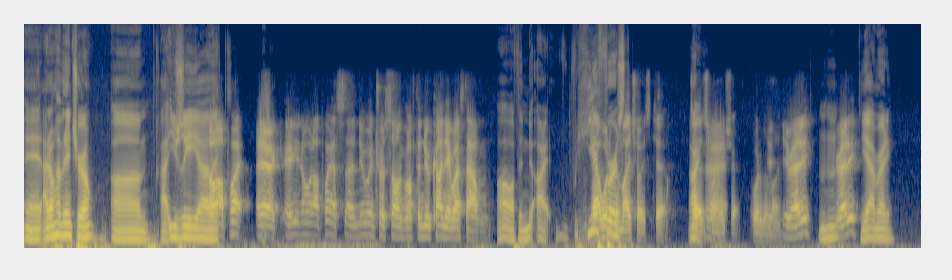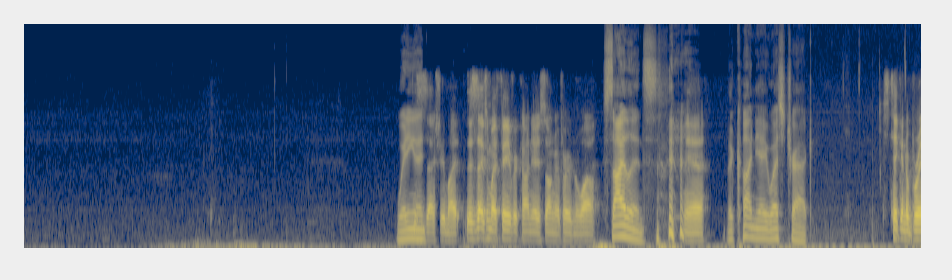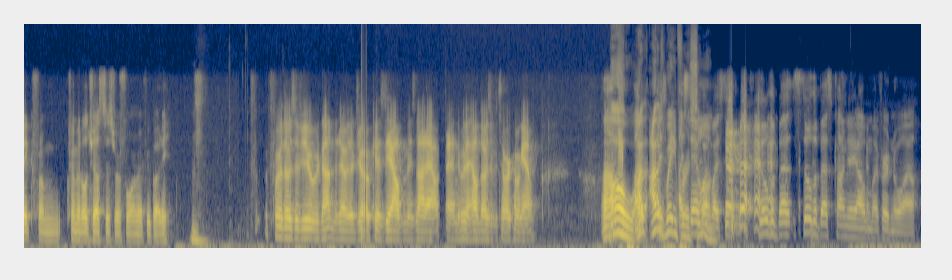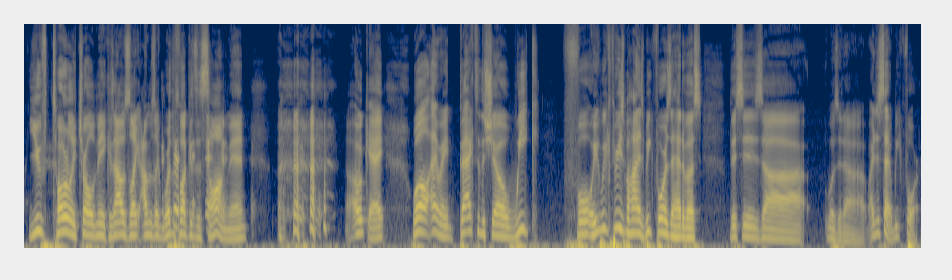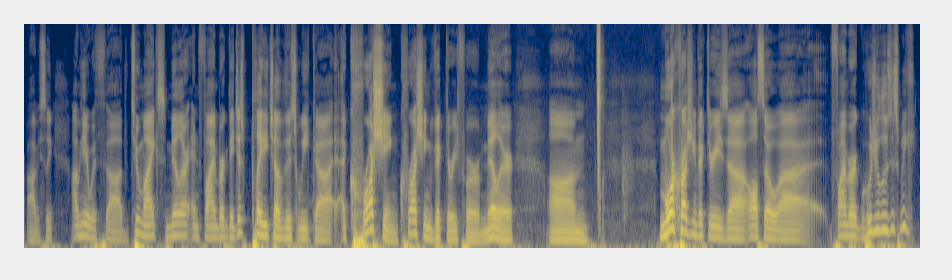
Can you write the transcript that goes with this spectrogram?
and I don't have an intro. Um, I usually uh, Oh, I'll play. Yeah, hey, you know what? I'll play us a new intro song off the new Kanye West album. oh, off the new, all right. Here that would have been my choice too. So All right. I just want to make sure. It would have been mine. You ready? Mhm. You ready? Yeah, I'm ready. Waiting This in is actually my this is actually my favorite Kanye song I've heard in a while. silence. Yeah. the Kanye West track. He's taking a break from criminal justice reform, everybody. For those of you who not to know, the joke is the album is not out, and who the hell knows if it's ever coming out? Oh, I- I was waiting for a stand song. By my. Still the best, still the best Kanye album I've heard in a while. You've totally trolled me because I was like, I was like, where the fuck is the song, man? okay. Well, anyway, back to the show. Week four, week, week three is behind us. Week four is ahead of us. This is, uh, was it? Uh, I just said it, week four. Obviously, I'm here with uh, the two mics, Miller and Feinberg. They just played each other this week. Uh, a crushing, crushing victory for Miller. Um, more crushing victories. Uh, also, uh, Feinberg. Who'd you lose this week?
